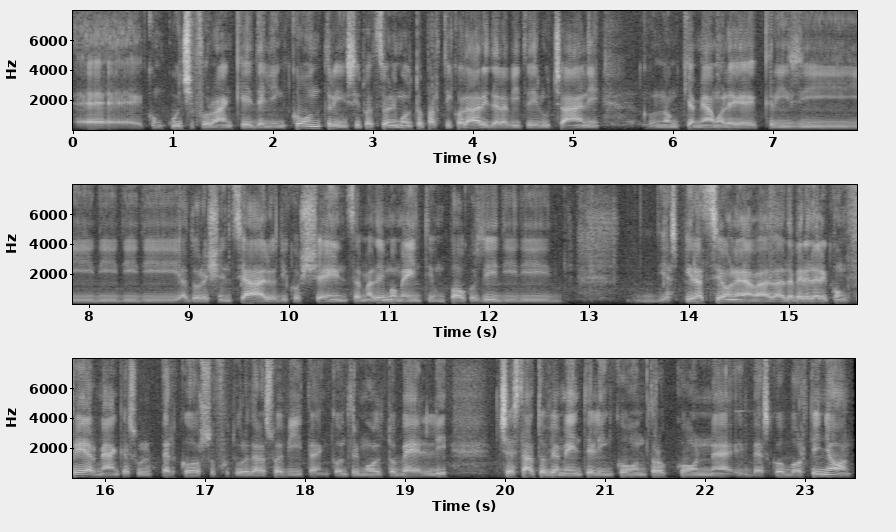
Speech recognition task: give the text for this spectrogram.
eh, con cui ci furono anche degli incontri in situazioni molto particolari della vita di Luciani, non chiamiamole crisi di, di, di adolescenziali o di coscienza, ma dei momenti un po' così di, di aspirazione ad avere delle conferme anche sul percorso futuro della sua vita, incontri molto belli. C'è stato ovviamente l'incontro con il Vescovo Bortignon,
